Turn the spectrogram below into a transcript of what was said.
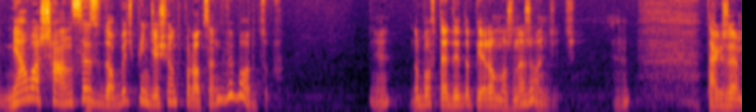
miała szansę zdobyć 50% wyborców. Nie? No bo wtedy dopiero można rządzić. Także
